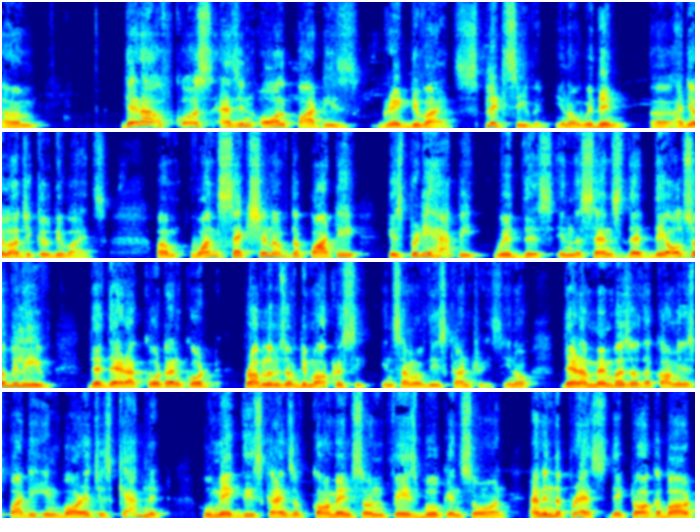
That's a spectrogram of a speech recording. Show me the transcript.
Um, there are, of course, as in all parties, great divides, splits even, you know, within uh, ideological divides. Um, one section of the party is pretty happy with this in the sense that they also believe that there are quote unquote problems of democracy in some of these countries. You know, there are members of the Communist Party in Boric's cabinet who make these kinds of comments on Facebook and so on. And in the press, they talk about,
